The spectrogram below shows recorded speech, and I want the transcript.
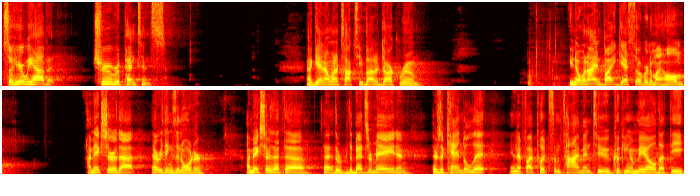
So here we have it true repentance. Again, I want to talk to you about a dark room. You know, when I invite guests over to my home, I make sure that everything's in order. I make sure that the, uh, the, the, beds are made and there's a candle lit. And if I put some time into cooking a meal, that the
